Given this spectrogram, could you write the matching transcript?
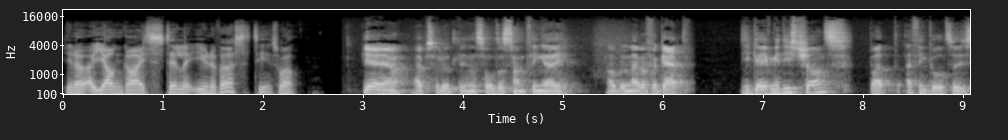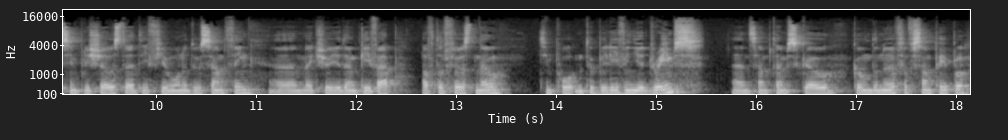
you know a young guy still at university as well. Yeah, yeah, absolutely. That's also something I I will never forget. He gave me this chance, but I think also it simply shows that if you want to do something, uh, make sure you don't give up after the first no. It's important to believe in your dreams and sometimes go go on the nerve of some people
